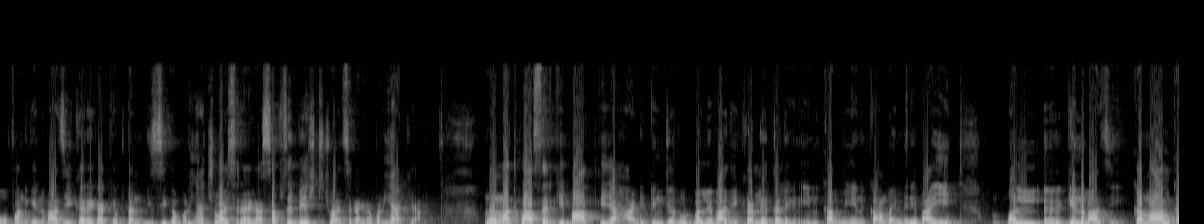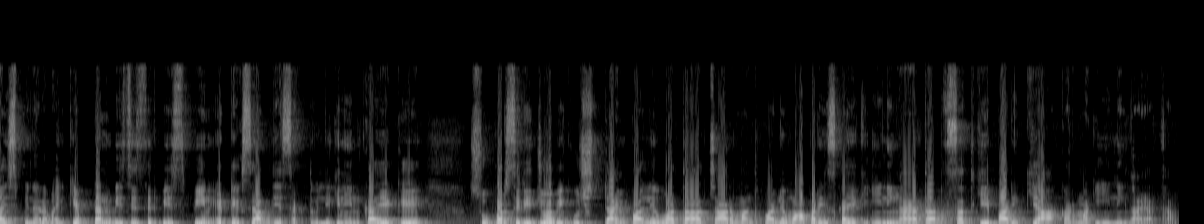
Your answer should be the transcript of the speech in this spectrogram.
ओपन गेंदबाजी करेगा। कैप्टन बीसी का बढ़िया चॉइस रहेगा। सबसे बेस्ट चॉइस रहेगा। बढ़िया क्या? मोहम्मद क्वासर की बात की जाए, हार्ड हिटिंग ज़रूर बल्लेबाजी कर लेता, लेकिन इनका मेन काम है मेरे भाई, बल गेंदबाजी। कमाल का स्पिनर है भाई। कैप्टन बीसी सिर्फ़ स्पिन अटैक से आप दे सकते हो, लेकिन इनका एक सुपर सीरीज़ जो अभी कुछ टाइम पहले हुआ था, चार मंथ पहले, वहाँ पर इसका एक इनिंग आया था शतकीय पारी, क्या कर्मा की इनिंग आया था।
